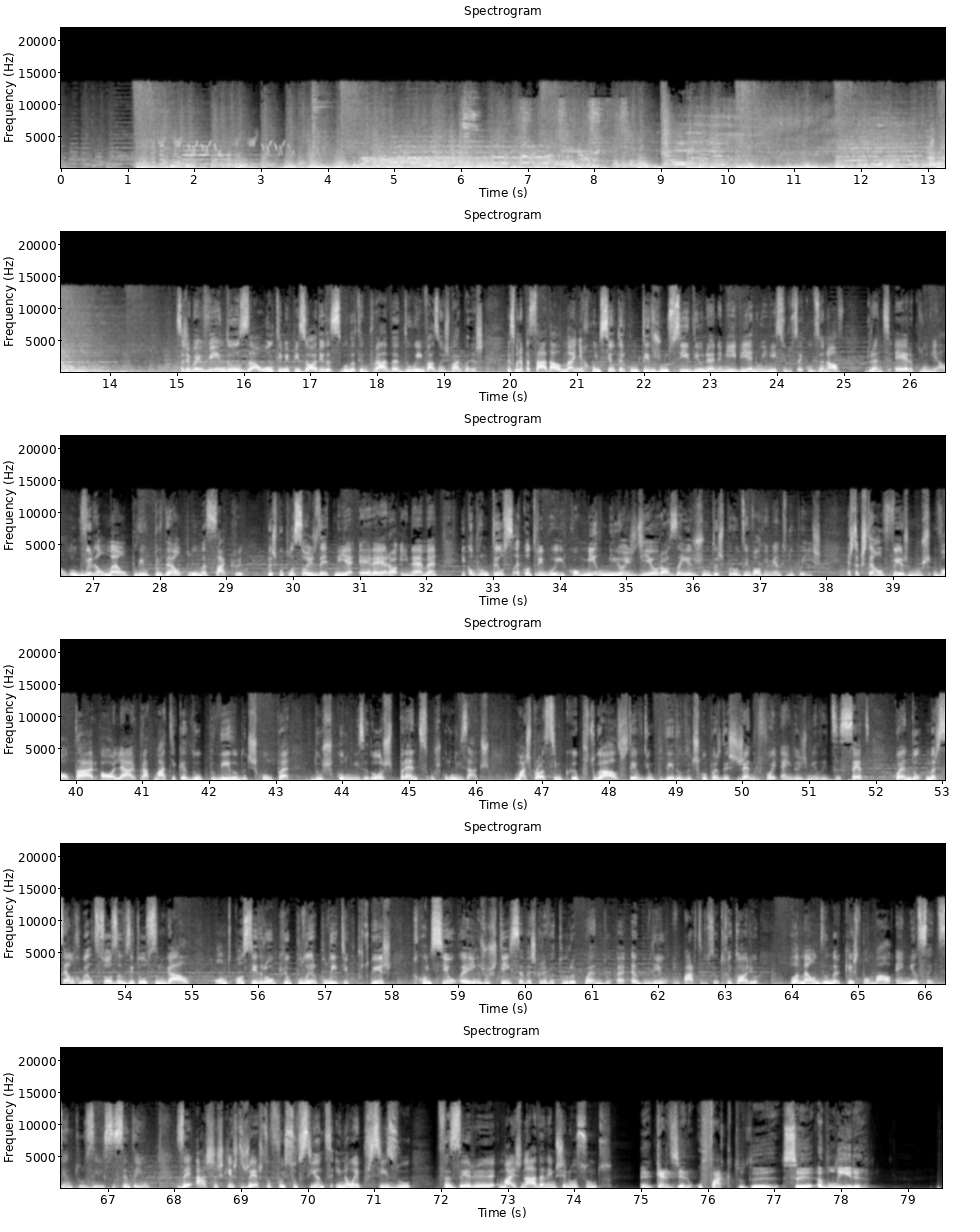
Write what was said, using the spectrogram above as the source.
Sejam bem-vindos ao último episódio da segunda temporada do Invasões Bárbaras. Na semana passada, a Alemanha reconheceu ter cometido genocídio na Namíbia no início do século XIX, durante a era colonial. O governo alemão pediu perdão pelo massacre das populações da etnia Herero e Nama e comprometeu-se a contribuir com mil milhões de euros em ajudas para o desenvolvimento do país. Esta questão fez-nos voltar a olhar para a temática do pedido de desculpa dos colonizadores perante os colonizados. O mais próximo que Portugal esteve de um pedido de desculpas deste género foi em 2017, quando Marcelo Rebelo de Sousa visitou o Senegal, onde considerou que o poder político português reconheceu a injustiça da escravatura quando a aboliu em parte do seu território pela mão de Marquês de Pombal em 1761. Zé, achas que este gesto foi suficiente e não é preciso fazer eh, mais nada, nem mexer no assunto? Eh, quer dizer, o facto de se abolir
